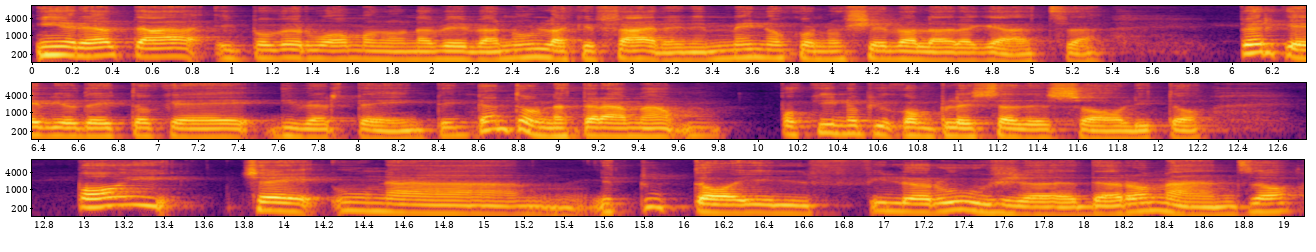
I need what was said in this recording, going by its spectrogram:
In realtà il pover'uomo non aveva nulla a che fare, nemmeno conosceva la ragazza. Perché vi ho detto che è divertente? Intanto è una trama un pochino più complessa del solito. Poi c'è tutto il filo rouge del romanzo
